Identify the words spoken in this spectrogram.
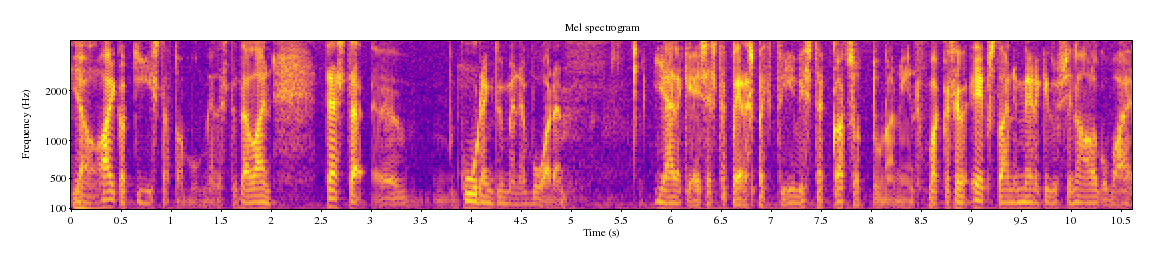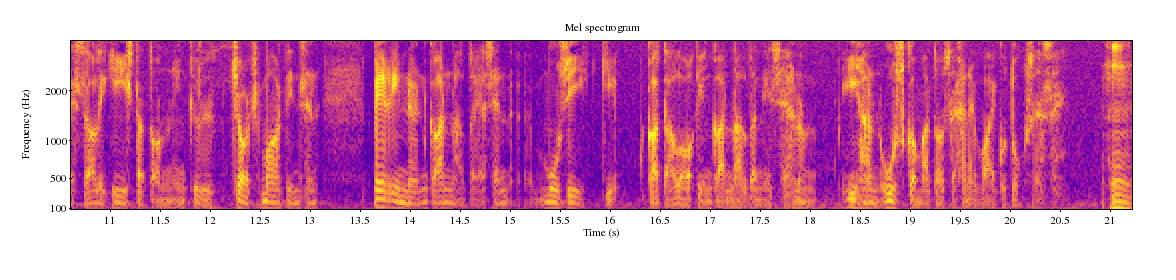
Ja Mm. aika kiistaton mun mielestä. Tällain tästä ö, 60 vuoden jälkeisestä perspektiivistä katsottuna, niin vaikka se Epsteinin merkitys siinä alkuvaiheessa oli kiistaton, niin kyllä George Martin sen perinnön kannalta ja sen musiikkikatalogin kannalta, niin sehän on ihan uskomaton se hänen vaikutuksensa. Hmm.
